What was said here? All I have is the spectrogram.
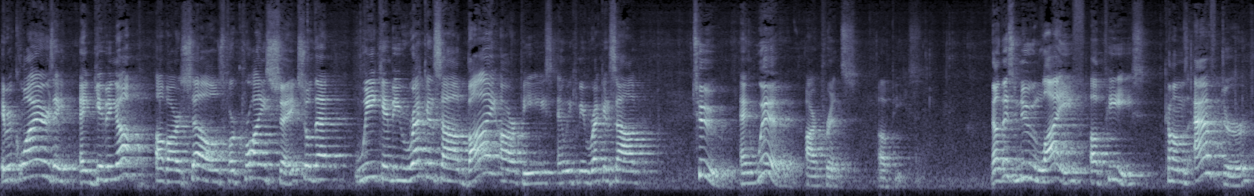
It requires a, a giving up of ourselves for Christ's sake so that we can be reconciled by our peace and we can be reconciled to and with our Prince of Peace. Now, this new life of peace comes after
